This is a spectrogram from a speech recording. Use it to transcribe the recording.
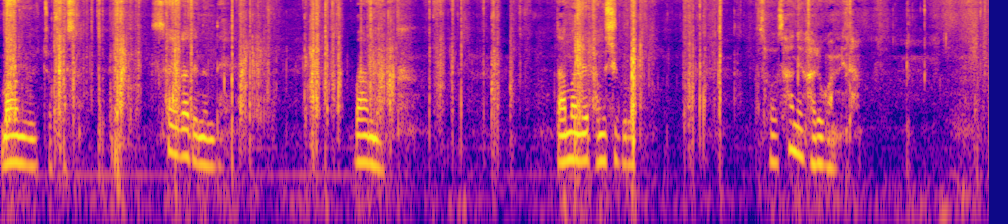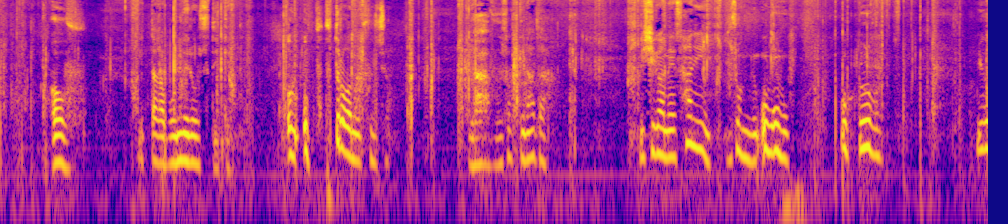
마음이 울적해서 새해가 됐는데 마음이 아파. 나만의 방식으로 저 산에 가려고 합니다. 어우, 이따가 못 내려올 수도 있겠네. 어, 어, 푹 들어가는 거 보이죠? 야, 무섭긴 하다. 이 시간에 산이 무섭네. 어머, 어머, 어, 여러분. 이거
